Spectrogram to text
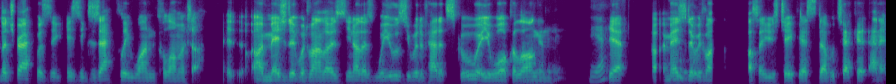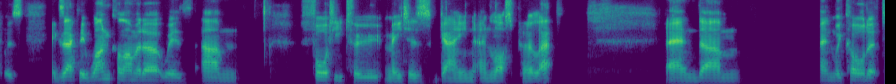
the track was is exactly one kilometer. It, I measured it with one of those, you know, those wheels you would have had at school where you walk along and yeah, yeah. I measured it with one. Plus, I used GPS to double check it, and it was exactly one kilometer with um, 42 meters gain and loss per lap. And um, and we called it.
